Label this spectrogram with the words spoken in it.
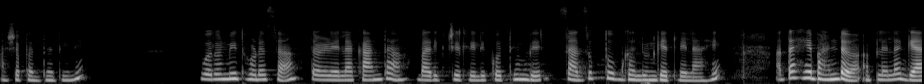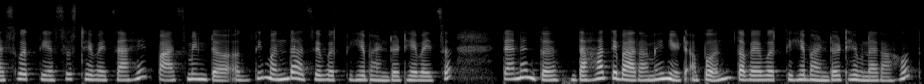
अशा पद्धतीने. वरून मी थोडासा तळलेला कांदा बारीक चिरलेली कोथिंबीर साजूक तूप घालून घेतलेलं आहे. आता हे भांडं आपल्याला गॅसवरती असंच ठेवायचं आहे. पाच मिनटं अगदी मंद आचेवरती हे भांडं ठेवायचं. त्यानंतर दहा ते बारा मिनिट आपण तव्यावरती हे भांडं ठेवणार आहोत.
